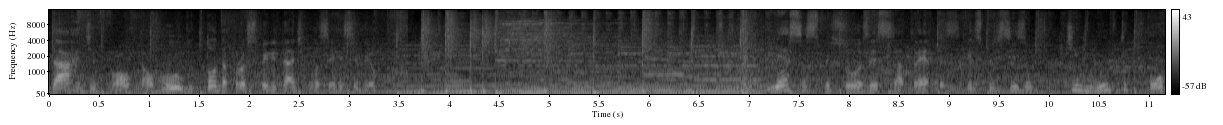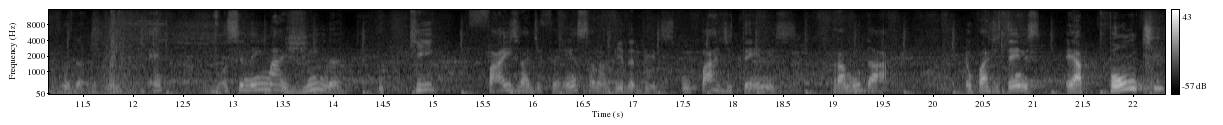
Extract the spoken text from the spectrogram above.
dar de volta ao mundo toda a prosperidade que você recebeu. E essas pessoas, esses atletas, eles precisam de muito pouco, Dani. É, você nem imagina o que faz a diferença na vida deles. Um par de tênis para mudar. O par de tênis é a ponte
